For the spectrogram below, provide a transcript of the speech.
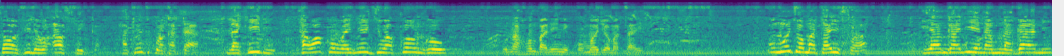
sawa vile wa Afrika, hatuwezi kuwakataa, lakini hawako wenyeji wa Kongo. Unaomba nini kwa Umoja wa Mataifa? Umoja wa Mataifa iangalie namna gani,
